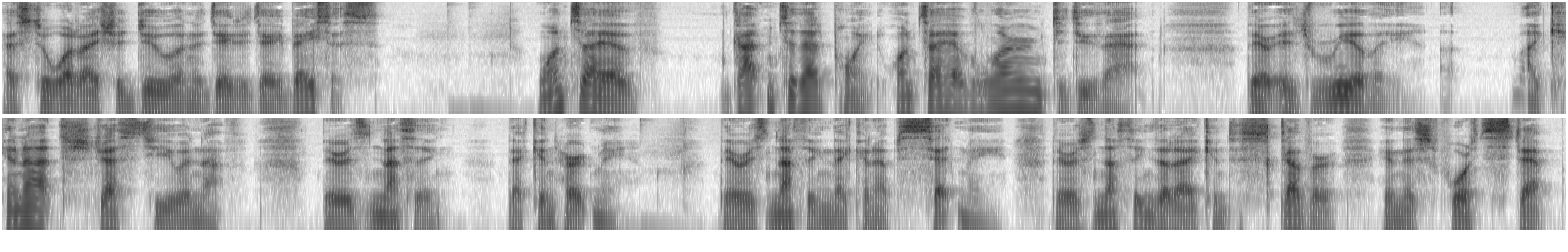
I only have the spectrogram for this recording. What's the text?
as to what I should do on a day to day basis. Once I have gotten to that point, once I have learned to do that, there is really, I cannot stress to you enough, there is nothing that can hurt me. There is nothing that can upset me. There is nothing that I can discover in this fourth step,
